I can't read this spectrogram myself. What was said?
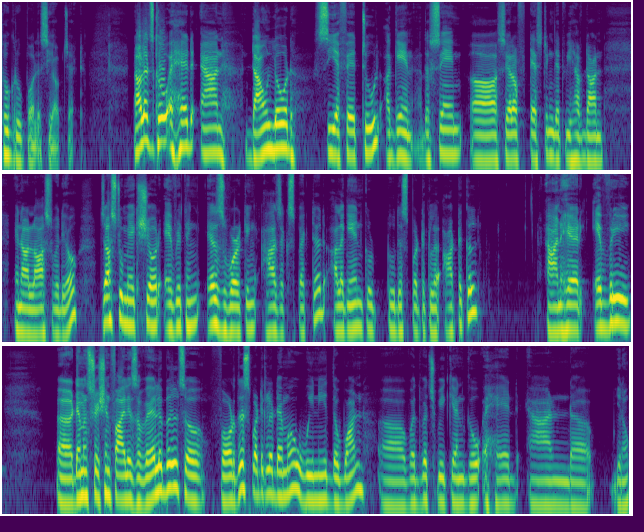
to group policy object. Now let's go ahead and download CFA tool. Again, the same uh, set of testing that we have done in our last video just to make sure everything is working as expected. I'll again go to this particular article and here every uh, demonstration file is available. So for this particular demo, we need the one uh, with which we can go ahead and uh, you know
